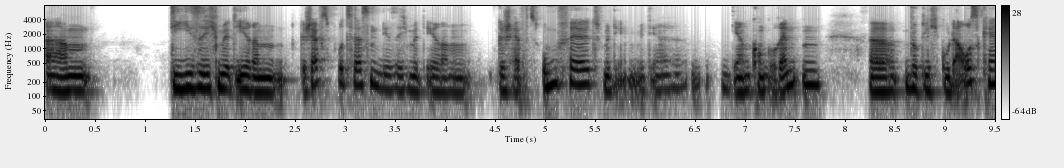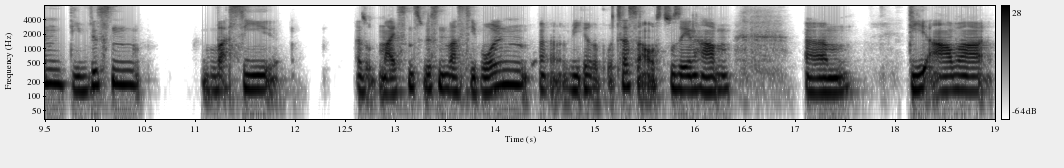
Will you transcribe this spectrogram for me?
ähm, die sich mit ihren Geschäftsprozessen, die sich mit ihren Geschäftsumfeld, mit, mit, der, mit ihren Konkurrenten äh, wirklich gut auskennen, die wissen, was sie, also meistens wissen, was sie wollen, äh, wie ihre Prozesse auszusehen haben, ähm, die aber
